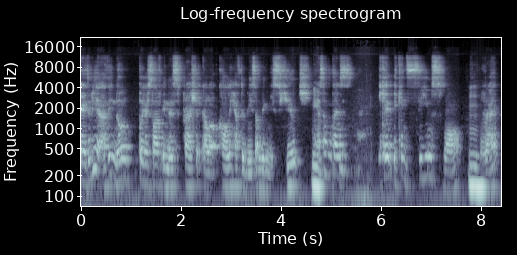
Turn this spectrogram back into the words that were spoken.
ya itu dia. I think don't put yourself in this pressure kalau calling have to be something is huge. Yeah. Sometimes it can it can seem small, Mm. right?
